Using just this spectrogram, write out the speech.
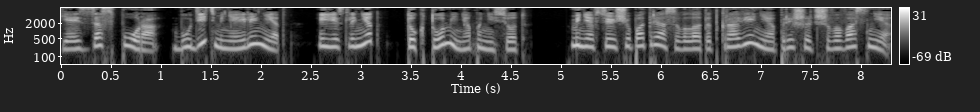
я из-за спора, будить меня или нет. И если нет, то кто меня понесет? Меня все еще потрясывало от откровения, пришедшего во сне.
